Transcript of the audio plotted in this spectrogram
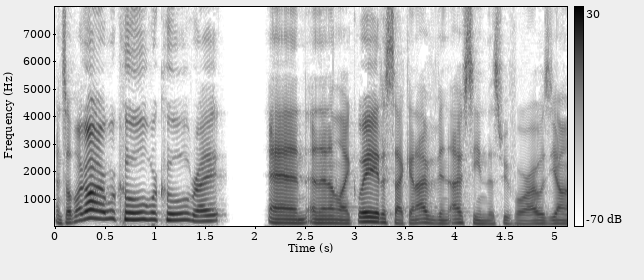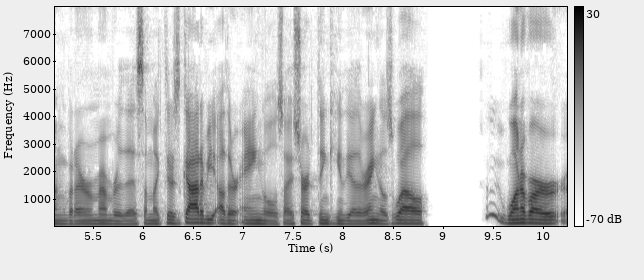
and so I'm like, all right, we're cool, we're cool, right? And and then I'm like, wait a second, I've been I've seen this before. I was young, but I remember this. I'm like, there's got to be other angles. I start thinking of the other angles. Well, one of our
